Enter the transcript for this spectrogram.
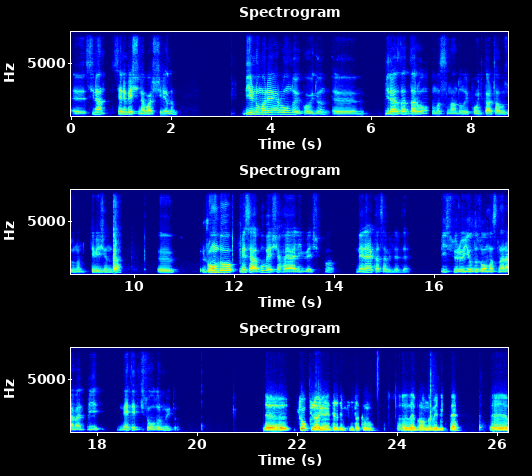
Ee, Sinan senin beşine başlayalım. Bir numaraya Rondo'yu koydun. Ee, biraz da dar olmasından dolayı point guard havuzunun division'da. Ee, Rondo mesela bu beşe hayali bir beş bu. Neler katabilirdi? Bir sürü yıldız olmasına rağmen bir net etkisi olur muydu? Ee, çok güzel yönetirdi bütün takımı. E, LeBron'la birlikte. Ee,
